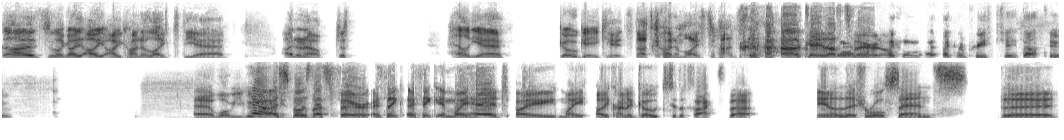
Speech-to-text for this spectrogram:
no, it's like I, I, I kind of liked the, uh, I don't know, just hell yeah, go gay kids. That's kind of my stance. okay, that's Yeah, fair no, I enough. can I, I can appreciate that too. Uh, what were you going to Yeah, say? I Ian? suppose that's fair. I think I think in my head, I my I kind of go to the fact that, in a literal sense, the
